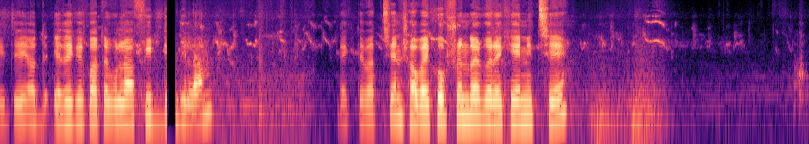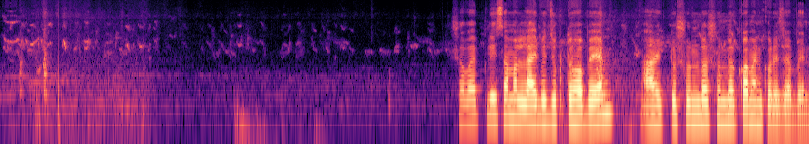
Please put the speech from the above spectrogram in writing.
এই যে এদেরকে কতগুলো ফিট দিয়ে দিলাম। দেখতে পাচ্ছেন, সবাই খুব সুন্দর করে খেয়ে নিচ্ছে। সবাই প্লিজ আমার লাইভে যুক্ত হবেন আর একটু সুন্দর সুন্দর কমেন্ট করে যাবেন।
